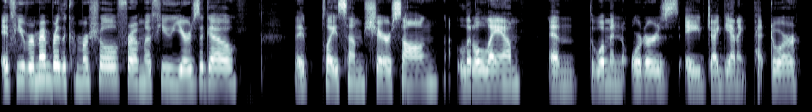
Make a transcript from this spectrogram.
if you remember the commercial from a few years ago, they play some share song, Little Lamb, and the woman orders a gigantic pet door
